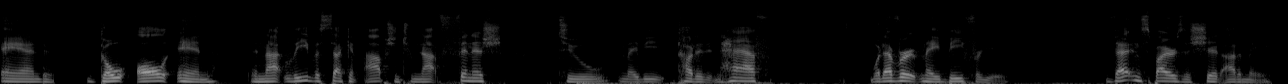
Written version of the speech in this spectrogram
and go all in and not leave a second option to not finish, to maybe cut it in half, whatever it may be for you. That inspires the shit out of me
